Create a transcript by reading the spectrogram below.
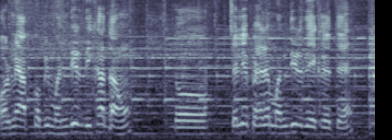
और मैं आपको अभी मंदिर दिखाता हूँ। तो चलिए पहले मंदिर देख लेते हैं।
